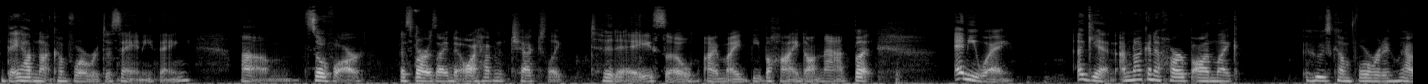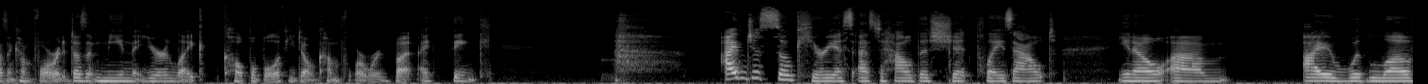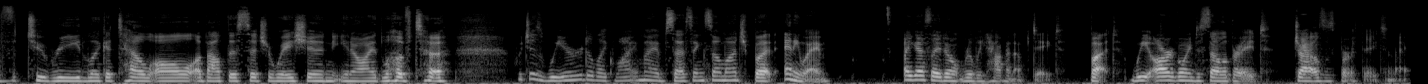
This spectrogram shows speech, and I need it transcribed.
They have not come forward to say anything um, so far. As far as i know i haven't checked like today so i might be behind on that. But anyway again, I'm not going to harp on like who's come forward and who hasn't come forward. It doesn't mean that you're like culpable if you don't come forward, but I think I'm just so curious as to how this shit plays out. You know, um I would love to read like a tell all about this situation. You know, I'd love to which is weird. Like why am I obsessing so much? But anyway, I guess I don't really have an update. But we are going to celebrate Giles' birthday tonight.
